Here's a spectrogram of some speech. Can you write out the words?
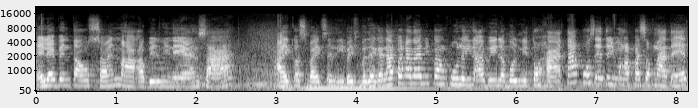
11,000. Makakabil nyo na yan sa Icos Bikes and E-Bikes Bodega. Napakarami pang kulay na available nito ha. Tapos, ito yung mga pasok natin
